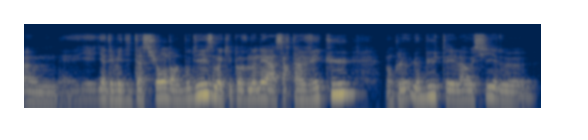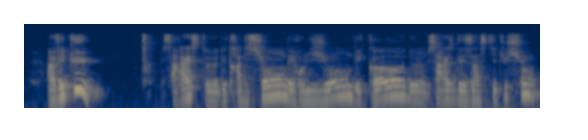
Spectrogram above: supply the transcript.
il y a des méditations dans le bouddhisme qui peuvent mener à certains vécus, donc le, le but est là aussi de... un vécu, ça reste des traditions, des religions, des codes, ça reste des institutions.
